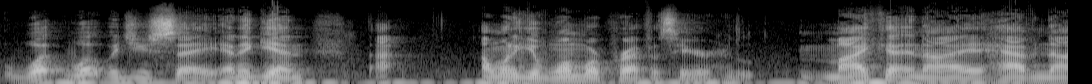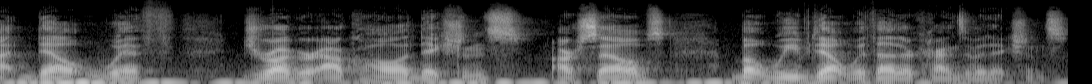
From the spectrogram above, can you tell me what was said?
what what would you say? And again, I, I want to give one more preface here. Micah and I have not dealt with drug or alcohol addictions ourselves, but we've dealt with other kinds of addictions.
